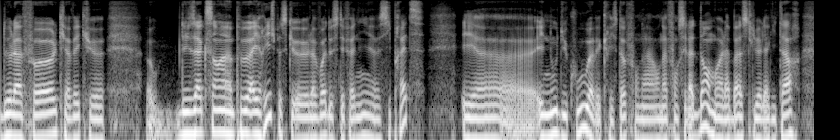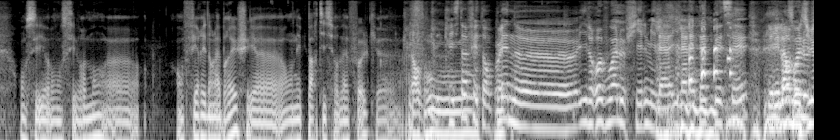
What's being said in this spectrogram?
de la folk avec des accents un peu irish parce que la voix de Stéphanie euh, s'y prête. Et, euh, et nous, du coup, avec Christophe, on a, on a foncé là-dedans. Moi à la basse, lui à la guitare. On s'est on s'est vraiment euh, enferré dans la brèche et euh, on est parti sur de la folk. euh, Alors vous- Christophe est en Ouais. pleine. euh, il revoit le film, il a, il a la tête baissée. Et il revoit le yeux.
